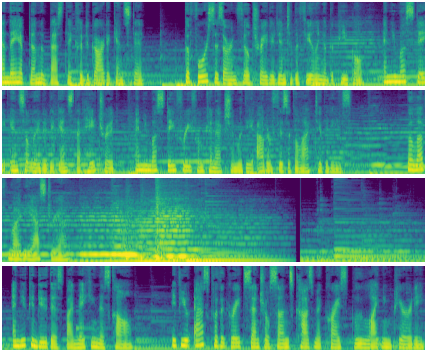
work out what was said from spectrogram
and they have done the best they could to guard against it. The forces are infiltrated into the feeling of the people, and you must stay insulated against that hatred, and you must stay free from connection with the outer physical activities. Beloved mighty Astrea. And you can do this by making this call. If you ask for the great central sun's cosmic Christ blue lightning purity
